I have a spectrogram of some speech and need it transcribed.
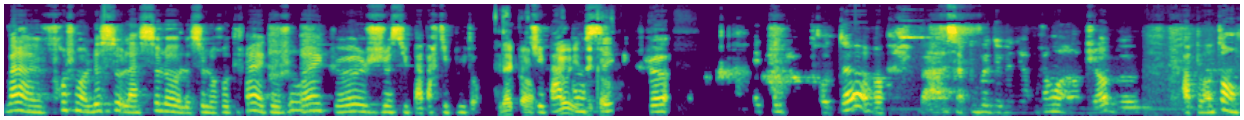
voilà, franchement, le seul, la seule, le seul regret que j'aurais que je suis pas partie plus tôt. D'accord. J'ai pas ah pensé que être trotteur, bah, ça pouvait devenir vraiment un job euh, à plein temps.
